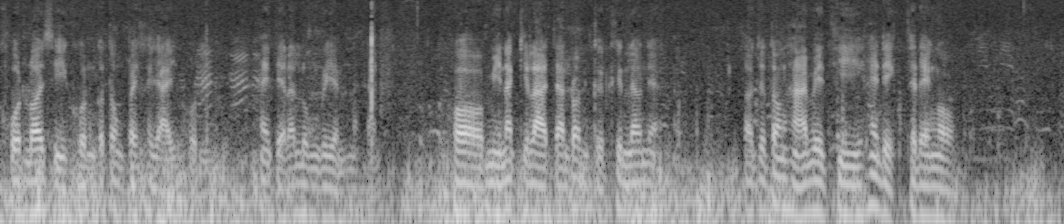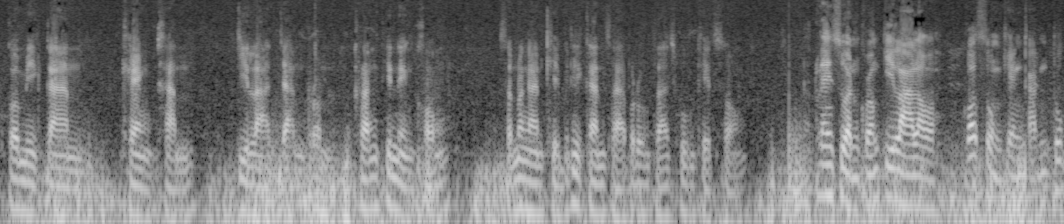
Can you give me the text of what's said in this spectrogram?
โค้ดร้อยสี่คนก็ต้องไปขยายผลให้แต่ละโรงเรียนนะครับ พอมีนักกีฬาจานร่อนเกิดขึ้นแล้วเนี่ยเราจะต้องหาเวทีให้เด็กแสดงออก ก็มีการแข่งขันกีฬาจานร่อนครั้งที่หนึ่งของสำนักงานเขตพื้นที่การศึกษาบรมราชูมเขตสองในส่วนของกีฬาเราก็ส่งแข่งขันทุก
